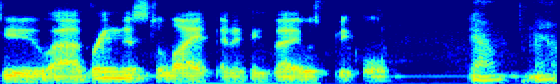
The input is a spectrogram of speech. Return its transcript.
to uh, bring this to life, and I think that it was pretty cool. Yeah, yeah,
